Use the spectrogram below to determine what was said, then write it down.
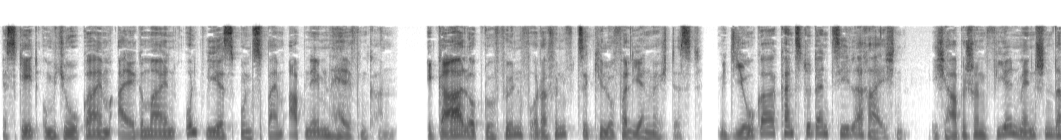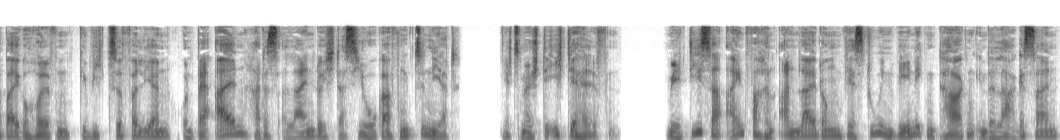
Es geht um Yoga im Allgemeinen und wie es uns beim Abnehmen helfen kann. Egal, ob du 5 oder 50 Kilo verlieren möchtest, mit Yoga kannst du dein Ziel erreichen. Ich habe schon vielen Menschen dabei geholfen, Gewicht zu verlieren und bei allen hat es allein durch das Yoga funktioniert. Jetzt möchte ich dir helfen. Mit dieser einfachen Anleitung wirst du in wenigen Tagen in der Lage sein,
